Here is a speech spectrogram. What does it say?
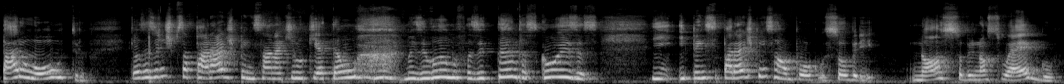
para o outro. Então, às vezes, a gente precisa parar de pensar naquilo que é tão. Ah, mas eu amo fazer tantas coisas. E, e pense, parar de pensar um pouco sobre nós, sobre nosso ego,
